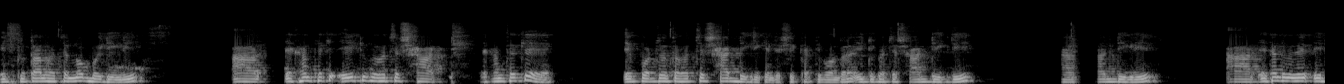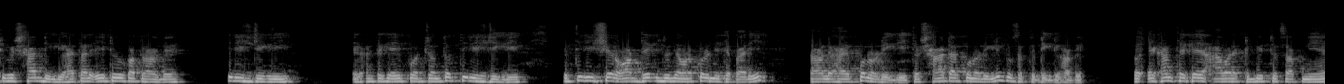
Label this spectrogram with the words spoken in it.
এই টোটাল হচ্ছে নব্বই ডিগ্রি। আর এখান থেকে এইটুকু হচ্ছে ষাট। এখান থেকে এ পর্যন্ত হচ্ছে ষাট ডিগ্রি কিন্তু, শিক্ষার্থী বন্ধুরা, এইটুকু হচ্ছে ষাট ডিগ্রি। আর ষাট ডিগ্রি আর এখান থেকে এইটুকু ষাট ডিগ্রি হয়, তাহলে এইটুকু কত হবে? তিরিশ ডিগ্রি এখান থেকে এই পর্যন্ত তিরিশ ডিগ্রি তিরিশের অর্ধেক যদি আমরা করে নিতে পারি, তাহলে হয় পনেরো ডিগ্রি তো ষাট আর পনেরো ডিগ্রি পঁচাত্তর ডিগ্রি হবে। তো এখান থেকে আবার একটি বৃত্তচাপ নিয়ে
